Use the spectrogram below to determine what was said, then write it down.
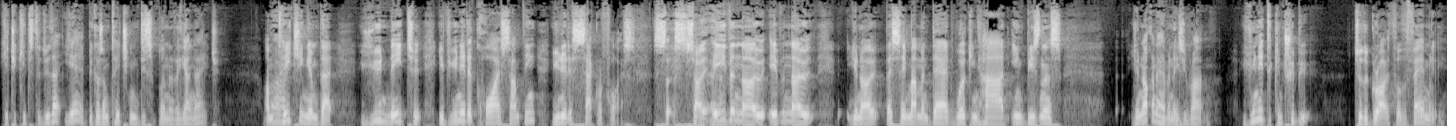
get your kids to do that? Yeah, because I'm teaching them discipline at a young age. I'm Right. teaching them that you need to, if you need to acquire something, you need to sacrifice. So, So yeah. even though, even though, you know, they see mum and dad working hard in business, you're not going to have an easy run. You need to contribute to the growth of the family.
